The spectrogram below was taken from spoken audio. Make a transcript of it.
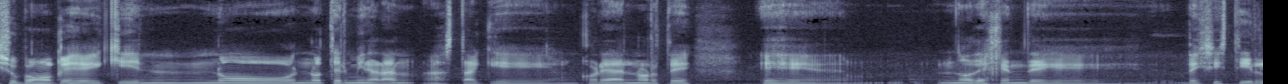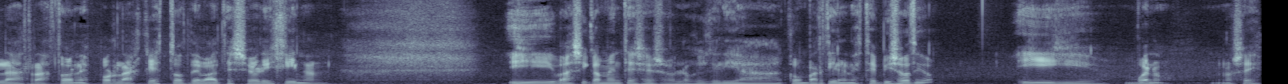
supongo que, que no, no terminarán hasta que en Corea del Norte eh, no dejen de, de existir las razones por las que estos debates se originan. Y básicamente es eso lo que quería compartir en este episodio. Y bueno, no sé,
